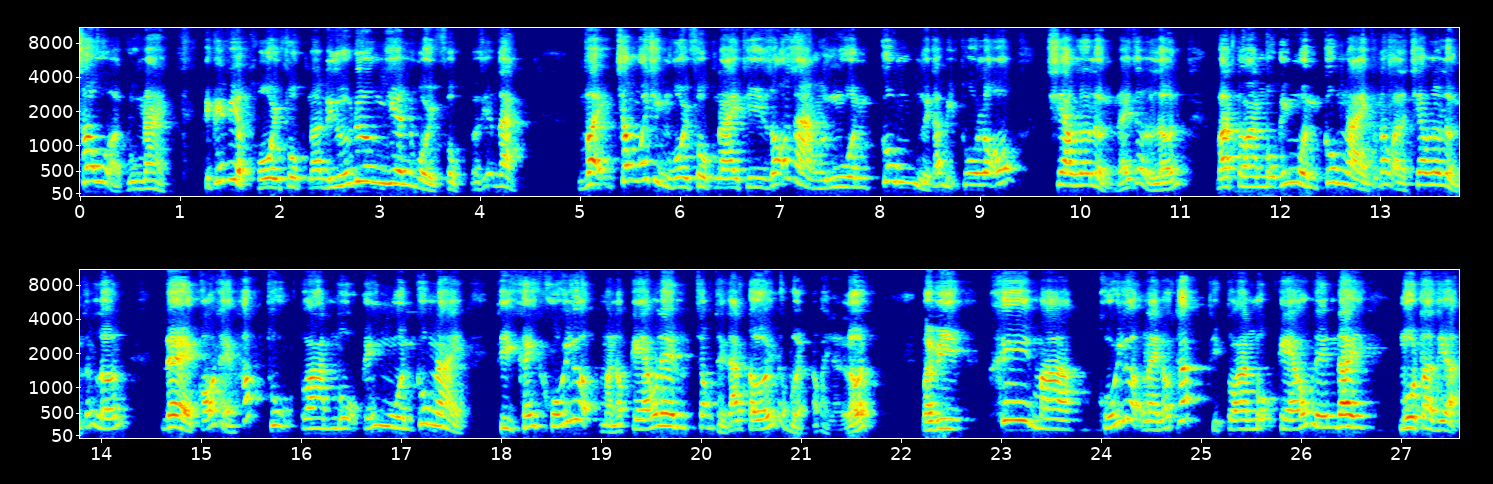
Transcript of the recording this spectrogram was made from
sâu ở vùng này. Thì cái việc hồi phục là đứa đương nhiên hồi phục nó diễn ra. Vậy trong quá trình hồi phục này thì rõ ràng là nguồn cung người ta bị thua lỗ, treo lơ lửng đấy rất là lớn. Và toàn bộ cái nguồn cung này chúng ta gọi là treo lơ lửng rất lớn. Để có thể hấp thụ toàn bộ cái nguồn cung này thì cái khối lượng mà nó kéo lên trong thời gian tới nó vượt, nó phải là lớn. Bởi vì khi mà khối lượng này nó thấp thì toàn bộ kéo lên đây. Một là gì ạ?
